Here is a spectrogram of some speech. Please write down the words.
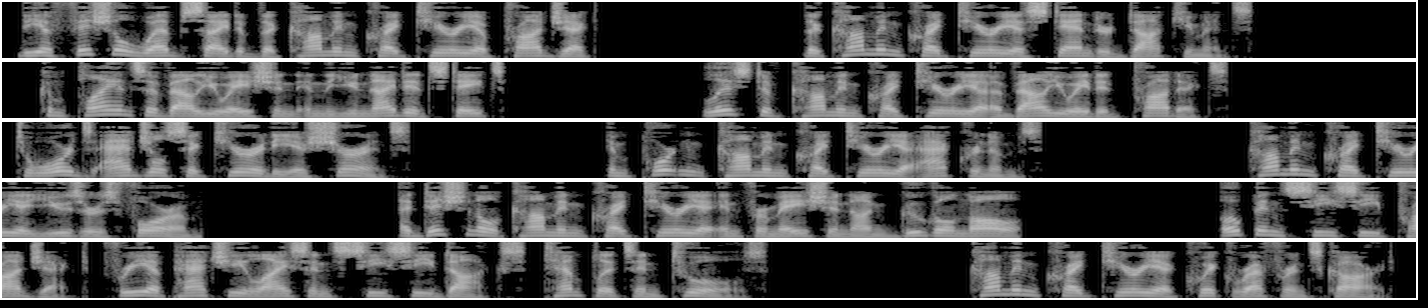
The official website of the Common Criteria Project the Common Criteria Standard Documents. Compliance Evaluation in the United States. List of Common Criteria Evaluated Products. Towards Agile Security Assurance. Important Common Criteria Acronyms. Common Criteria Users Forum. Additional Common Criteria information on Google Knol Open CC Project, free Apache license CC docs, templates and tools Common Criteria Quick Reference Card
